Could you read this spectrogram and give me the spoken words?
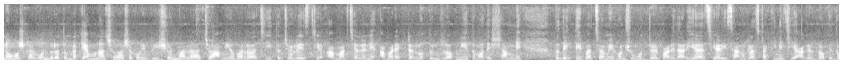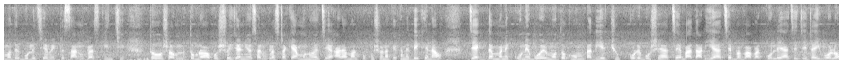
নমস্কার বন্ধুরা, তোমরা কেমন আছো? আশা করি ভীষণ ভালো আছো, আমিও ভালো আছি। তো চলে এসেছি আমার চ্যানেলে আবার একটা নতুন ব্লগ নিয়ে তোমাদের সামনে। তো দেখতেই পাচ্ছ, আমি এখন সমুদ্রের পাড়ে দাঁড়িয়ে আছি আর এই সানগ্লাসটা কিনেছি। আগের ব্লগে তোমাদের বলেছি, আমি একটা সানগ্লাস কিনছি। তো তোমরা অবশ্যই জানিও সানগ্লাসটা কেমন হয়েছে। আর আমার পুকু সোনাকে এখানে দেখে নাও যে একদম মানে কোণে বইয়ের মতো ঘোমটা দিয়ে চুপ করে বসে আছে বা দাঁড়িয়ে আছে বা বাবার কোলে আছে, যেটাই বলো।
